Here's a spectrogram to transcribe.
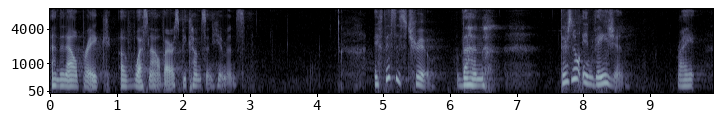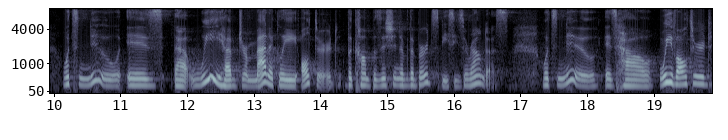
and an outbreak of West Nile virus becomes in humans. If this is true, then there's no invasion, right? What's new is that we have dramatically altered the composition of the bird species around us. What's new is how we've altered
